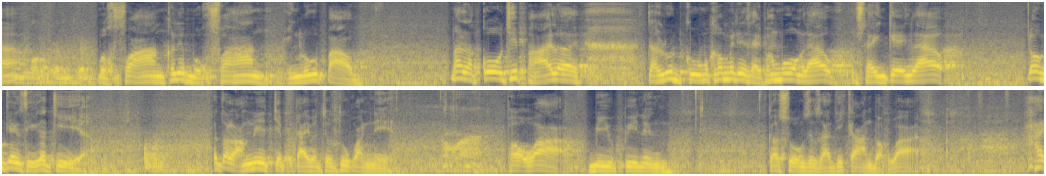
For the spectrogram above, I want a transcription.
นะหมวกฟางเขาเรียกหมวกฟางเองรู้เปล่านั่นละโก้ชิบหายเลย แต่รุ่นกูมันเขาไม่ได้ใส่ผ้าม่วงแล้ว ใส่กางเกงแล้ว ต้องเกงสีกากีอะแล้วตอนหลังนี่เจ็บใจมาจนทุกวันนี้เพราะว่าเพราะว่ามีอยู่ปีหนึ่งกระทรวงศึกษาธิการบอกว่า ให้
